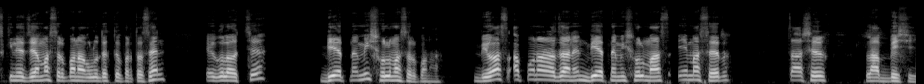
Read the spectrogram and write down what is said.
স্ক্রিনে যে মাছের পানাগুলো দেখতে পারতেছেন, এগুলো হচ্ছে ভিয়েতনামি শোল মাছের পানা। বিওয়াস আপনারা জানেন ভিয়েতনামি শোল মাছ এই মাছের চাষের লাভ বেশি।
